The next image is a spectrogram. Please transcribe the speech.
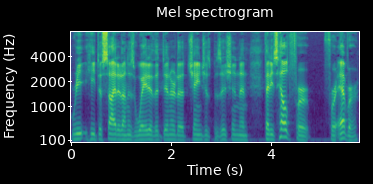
re- he decided on his way to the dinner to change his position, and that he's held for forever.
